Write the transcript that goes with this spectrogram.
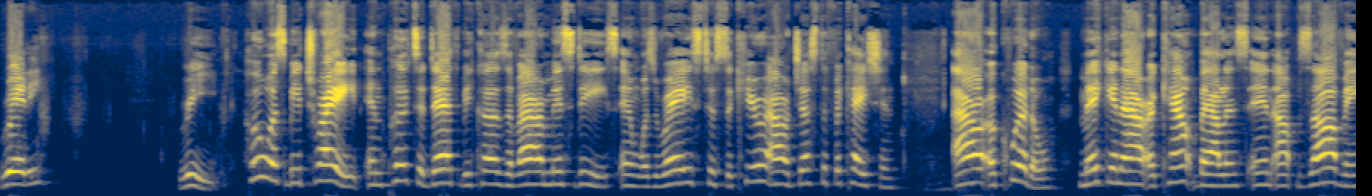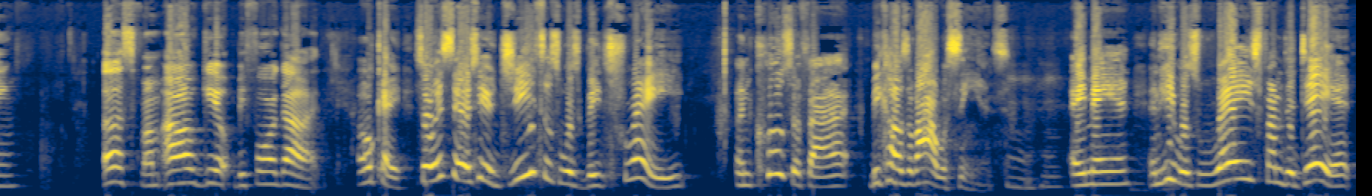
Ready? Read. Who was betrayed and put to death because of our misdeeds and was raised to secure our justification, our acquittal, making our account balance and absolving us from all guilt before God. Okay, so it says here Jesus was betrayed and crucified because of our sins. Mm-hmm. Amen. And he was raised from the dead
